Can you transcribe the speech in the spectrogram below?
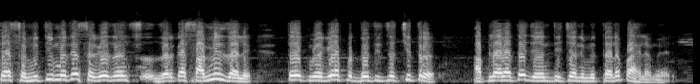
त्या समितीमध्ये सगळेजण जर का सामील झाले तर एक वेगळ्या पद्धतीचं चित्र आपल्याला त्या जयंतीच्या निमित्तानं पाहायला मिळेल.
